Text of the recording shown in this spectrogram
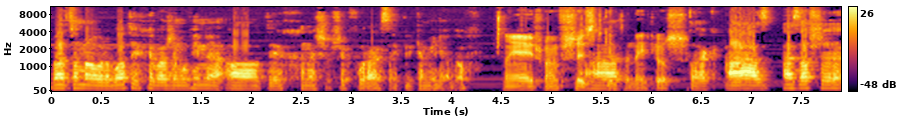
bardzo mało roboty, chyba że mówimy o tych najszybszych furach za kilka milionów. No ja już mam wszystkie, a, te najdroższe. Tak, a, a zawsze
